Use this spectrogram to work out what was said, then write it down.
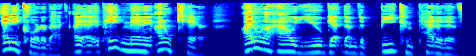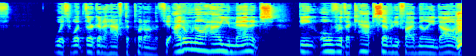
any quarterback, I, I Peyton Manning, I don't care. I don't know how you get them to be competitive with what they're going to have to put on the field. I don't know how you manage being over the cap seventy five million dollars.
